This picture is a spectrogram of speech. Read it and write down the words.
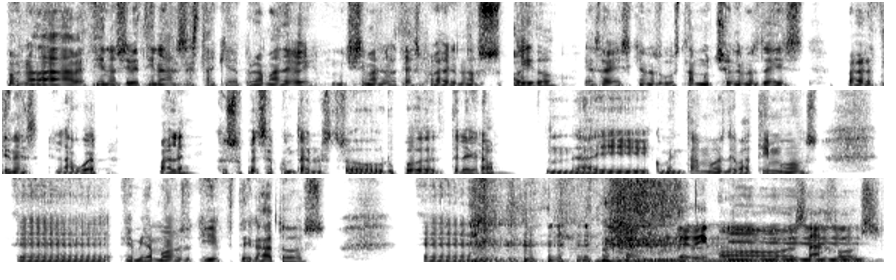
Pues nada, vecinos y vecinas, hasta aquí el programa de hoy. Muchísimas gracias por habernos oído. Ya sabéis que nos gusta mucho que nos deis valoraciones en la web, ¿vale? Que os podéis apuntar a nuestro grupo de Telegram, donde ahí comentamos, debatimos, eh, enviamos GIF de gatos. eh, Pedimos ajos.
